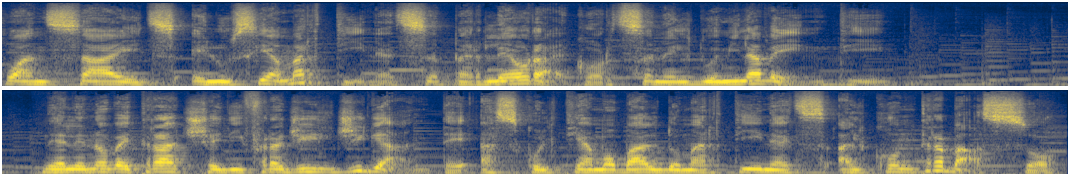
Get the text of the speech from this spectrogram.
Juan Saiz e Lucia Martinez per Leo Records nel 2020. Nelle nove tracce di Fragil Gigante ascoltiamo Baldo Martinez al contrabbasso,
